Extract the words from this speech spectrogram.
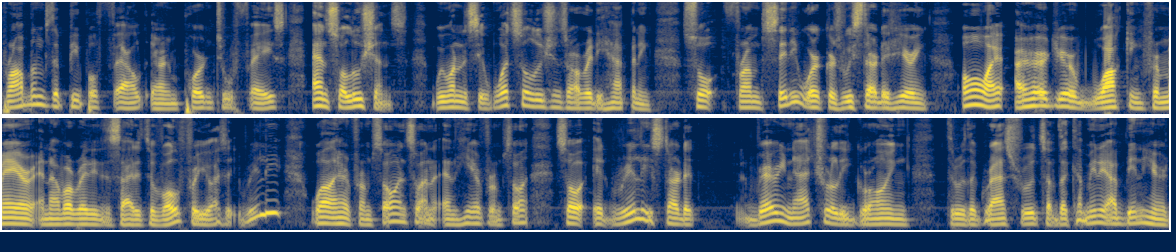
problems that people felt are important to face and solutions. We wanted to see what solutions are already happening. So from city workers, we started hearing, "Oh, I, I heard you're walking for mayor, and I've already decided to vote for you." I said, "Really?" Well, I heard from so and so, and and hear from so. So it really started very naturally growing through the grassroots of the community. I've been here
